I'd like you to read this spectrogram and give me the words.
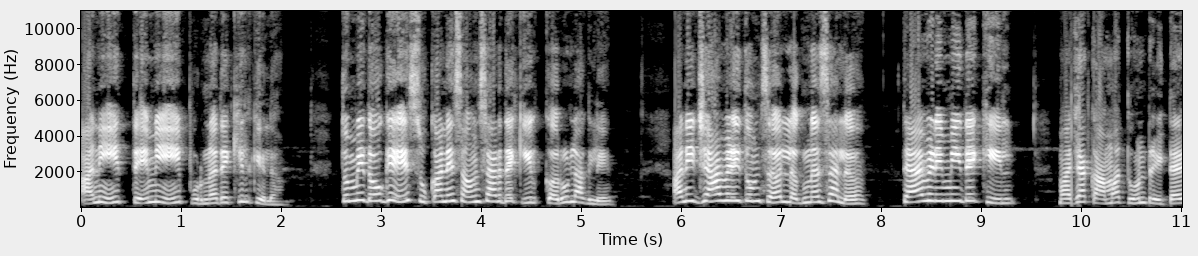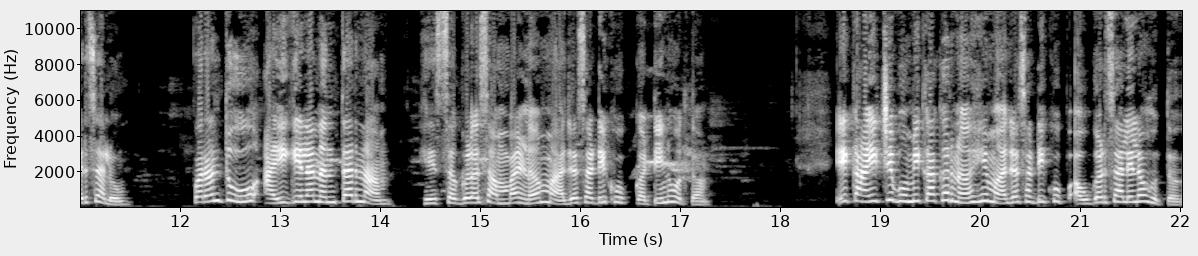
आणि ते मी पूर्ण देखील केलं. तुम्ही दोघे सुखाने संसार देखील करू लागले. आणि ज्यावेळी तुमचं लग्न झालं त्यावेळी मी देखील माझ्या कामातून रिटायर झालो. परंतु आई गेल्यानंतर ना हे सगळं सांभाळणं माझ्यासाठी खूप कठीण होतं. एक आईची भूमिका करणं हे माझ्यासाठी खूप अवघड झालेलं होतं.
